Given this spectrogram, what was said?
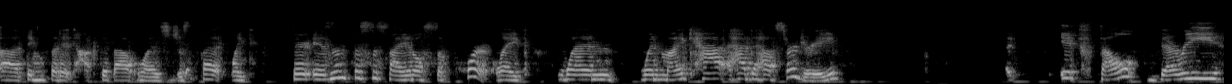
uh, things that it talked about was just that, like, there isn't the societal support. Like, when when my cat had to have surgery, it felt very,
